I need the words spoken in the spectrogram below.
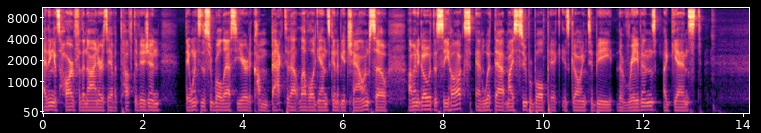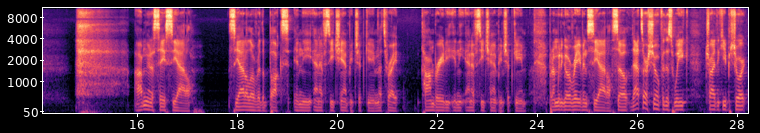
I think it's hard for the Niners. They have a tough division. They went to the Super Bowl last year. To come back to that level again is going to be a challenge. So I'm going to go with the Seahawks. And with that, my Super Bowl pick is going to be the Ravens against. I'm going to say Seattle. Seattle over the Bucs in the NFC Championship game. That's right. Tom Brady in the NFC Championship game. But I'm going to go Ravens Seattle. So that's our show for this week. Tried to keep it short,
